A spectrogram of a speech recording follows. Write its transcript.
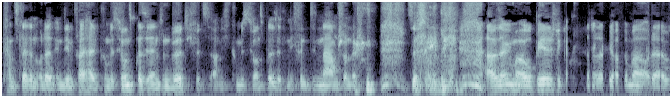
Kanzlerin oder in dem Fall halt Kommissionspräsidentin wird. Ich würde es auch nicht Kommissionspräsidentin, ich finde den Namen schon irgendwie sehr schrecklich. Aber sagen wir mal europäische Kanzlerin oder wie auch immer oder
